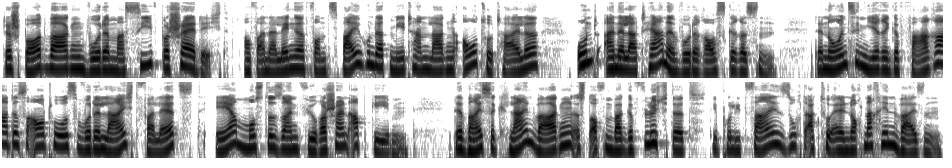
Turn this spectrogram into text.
Der Sportwagen wurde massiv beschädigt. Auf einer Länge von 200 Metern lagen Autoteile und eine Laterne wurde rausgerissen. Der 19-jährige Fahrer des Autos wurde leicht verletzt. Er musste seinen Führerschein abgeben. Der weiße Kleinwagen ist offenbar geflüchtet. Die Polizei sucht aktuell noch nach Hinweisen.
